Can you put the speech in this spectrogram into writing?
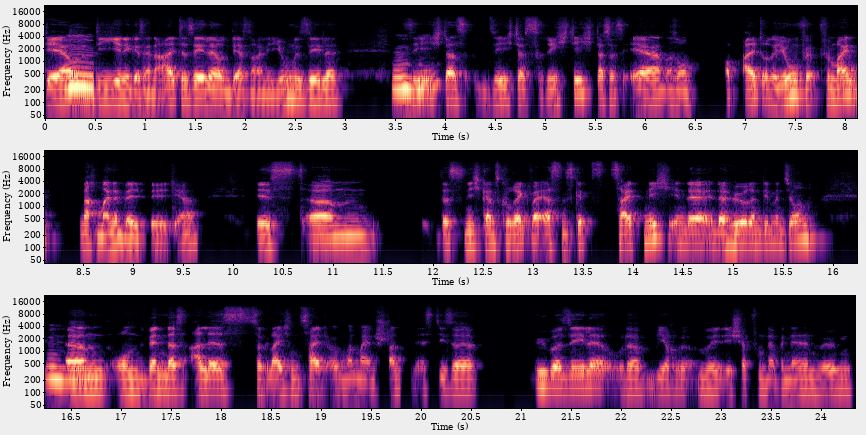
der mhm. oder diejenige ist eine alte Seele und der ist noch eine junge Seele. Mhm. Sehe ich das, sehe ich das richtig, dass es eher, also ob alt oder jung, für, für mein, nach meinem Weltbild, ja, ist ähm, das nicht ganz korrekt, weil erstens gibt es Zeit nicht in der, in der höheren Dimension. Mhm. Ähm, und wenn das alles zur gleichen Zeit irgendwann mal entstanden ist, diese Überseele oder wie auch immer wir die Schöpfung da benennen mögen,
